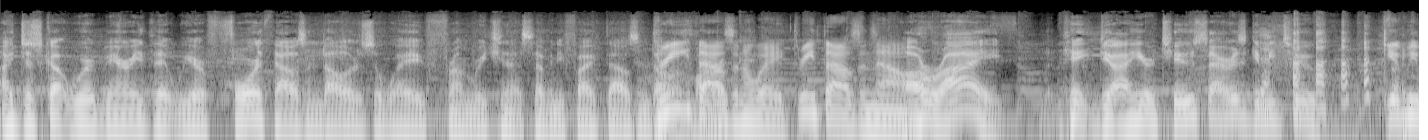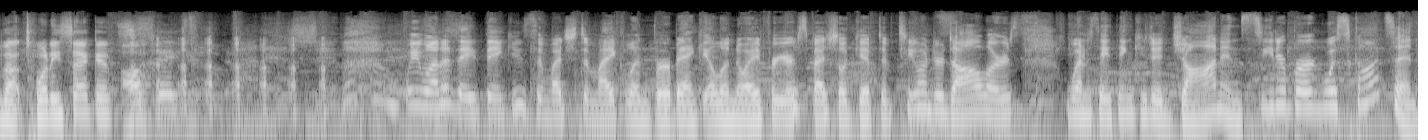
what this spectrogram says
I just got word, Mary, that we are $4,000 away from reaching that $75,000 Three thousand mark. away. Three thousand now. All right. Okay, do I hear two, Cyrus? Give me two. Give me about twenty seconds. I'll take it. We want to say thank you so much to Michael in Burbank, Illinois, for your special gift of $200. We want to say thank you to John in Cedarburg, Wisconsin.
